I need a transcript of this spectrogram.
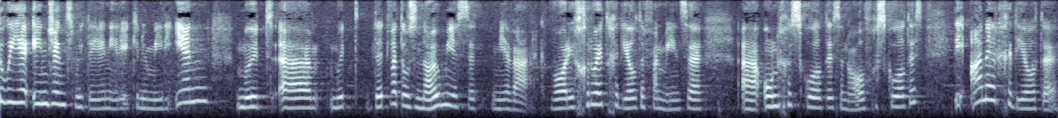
twee engines moet hê in hierdie ekonomie. Die een moet ehm uh, moet dit wat ons nou mee sit mee werk, waar die groot gedeelte van mense uh ongeskoold is en half geskoold is. Die ander gedeelte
